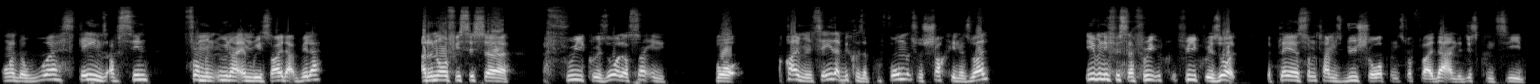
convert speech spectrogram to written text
One of the worst games I've seen from an Unai Emery side at Villa. I don't know if it's just a, a freak result or something, but I can't even say that because the performance was shocking as well. Even if it's a freak, freak result, the players sometimes do show up and stuff like that and they just concede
